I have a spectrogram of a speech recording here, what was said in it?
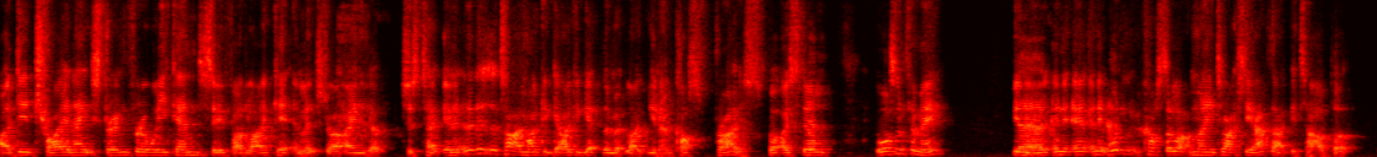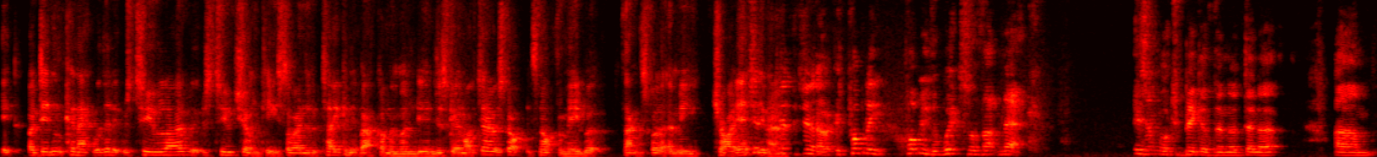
I did try an eight string for a weekend to see if I'd like it, and literally I ended up just taking it. And at the time, I could get I could get them at like you know cost price, but I still it wasn't for me. You Yeah. know, and, and it Yeah. wouldn't cost a lot of money to actually have that guitar, but it I didn't connect with it. It was too low. It was too chunky, so I ended up taking it back on the Monday and just going like, "Do you know, it's got it's not for me, but thanks for letting me try it. You know, you know, it's probably probably the width of that neck isn't much bigger than a than a um,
